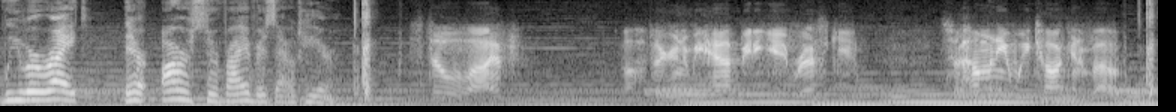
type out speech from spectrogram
We were right. There are survivors out here. Still alive? Oh, they're gonna be happy to get rescued. So how many are we talking about?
